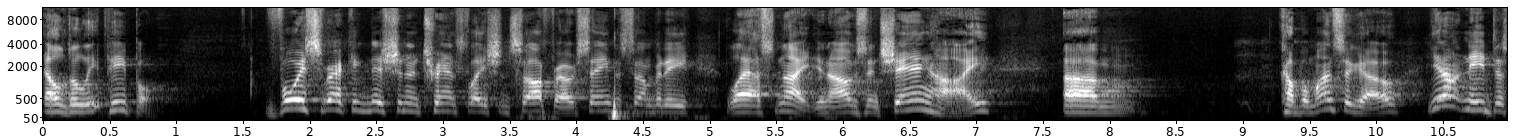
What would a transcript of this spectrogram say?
elderly people. Voice recognition and translation software. I was saying to somebody last night, you know, I was in Shanghai um, a couple months ago. You don't need to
